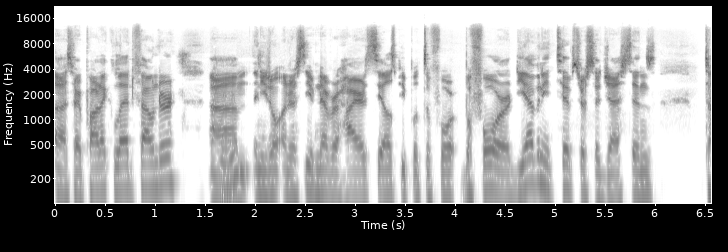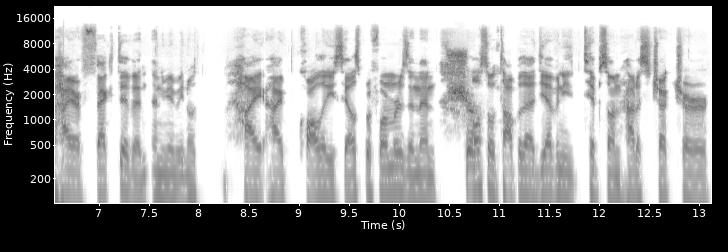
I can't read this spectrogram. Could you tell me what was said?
uh, sorry, product led founder, um, mm-hmm. and you don't understand, you've never hired salespeople to for, before. Do you have any tips or suggestions to hire effective and, and maybe you know high high quality sales performers? And then sure. also on top of that, do you have any tips on how to structure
